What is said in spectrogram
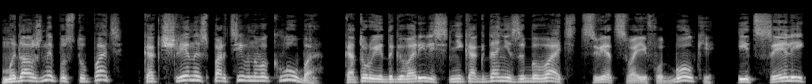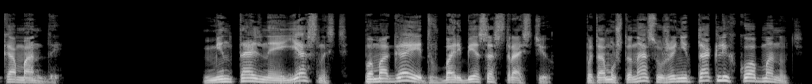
Мы должны поступать как члены спортивного клуба, которые договорились никогда не забывать цвет своей футболки и целей команды. Ментальная ясность помогает в борьбе со страстью, потому что нас уже не так легко обмануть.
